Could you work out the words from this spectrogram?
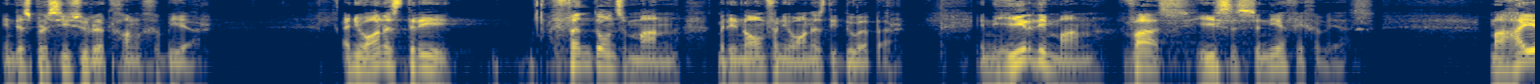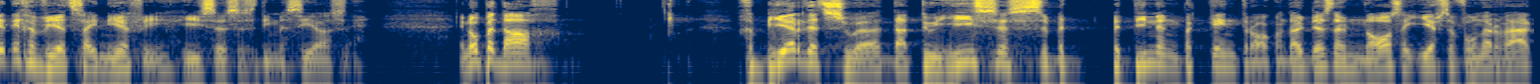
en dis presies hoe dit gaan gebeur. In Johannes 3 vind ons 'n man met die naam van Johannes die Doper. En hierdie man was Jesus se neefie gewees. Maar hy het nie geweet sy neefie Jesus is die Messias nie. En op 'n dag gebeur dit so dat toe Jesus se bediening bekend raak. Onthou dis nou na sy eerste wonderwerk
